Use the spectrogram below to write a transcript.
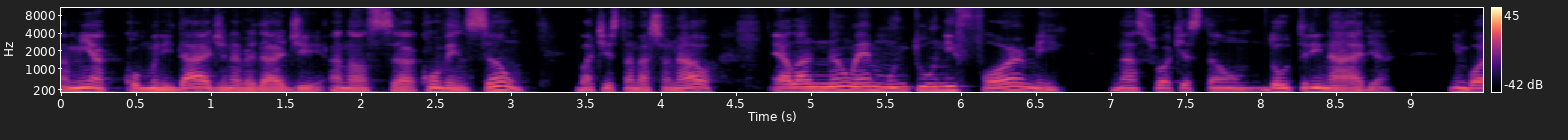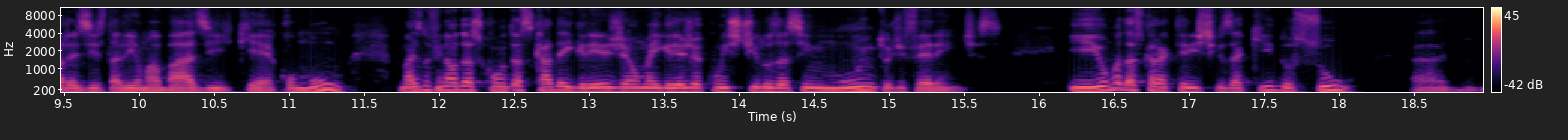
a, a minha comunidade, na verdade, a nossa convenção Batista Nacional, ela não é muito uniforme na sua questão doutrinária, embora exista ali uma base que é comum, mas no final das contas cada igreja é uma igreja com estilos assim muito diferentes. E uma das características aqui do Sul, uh, do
